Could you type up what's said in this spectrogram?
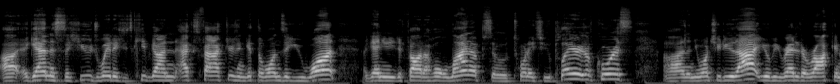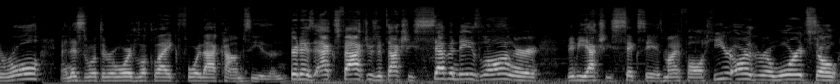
uh, again, this is a huge way to just keep getting X factors and get the ones that you want. Again, you need to fill out a whole lineup, so 22 players, of course. Uh, and then once you do that, you'll be ready to rock and roll. And this is what the rewards look like for that comp season. Here it is, X Factors. It's actually seven days long, or maybe actually six days, my fault. Here are the rewards. So,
